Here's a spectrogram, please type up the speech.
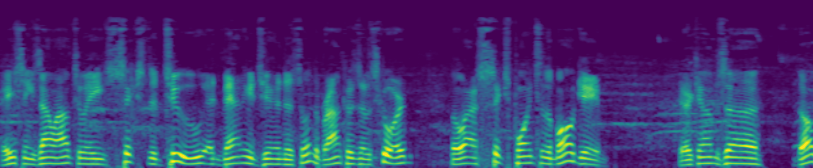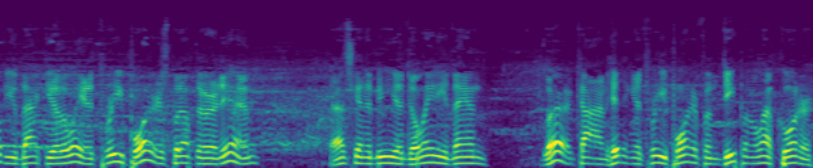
Hastings now out to a six to two advantage here in this one. The Broncos have scored the last six points of the ball game. Here comes uh, Bellevue back the other way. A three pointers put up there and in. That's going to be a Delaney Van Blaricon hitting a three pointer from deep in the left corner.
